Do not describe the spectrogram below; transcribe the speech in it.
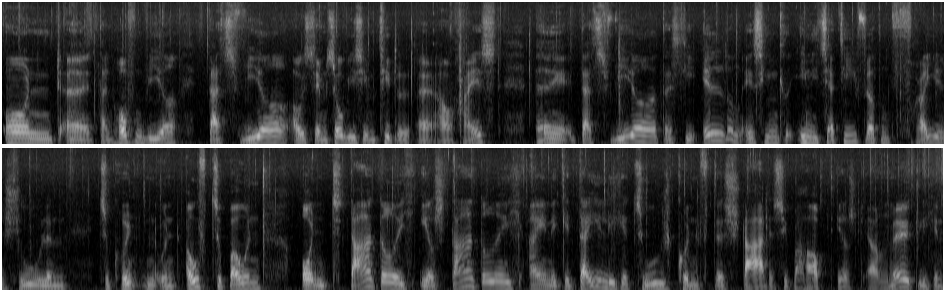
Und äh, dann hoffen wir, dass wir aus dem, so wie es im Titel äh, auch heißt, äh, dass wir, dass die Eltern es initiativ werden, freie Schulen zu gründen und aufzubauen und dadurch, erst dadurch eine gedeihliche Zukunft des Staates überhaupt erst ermöglichen.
